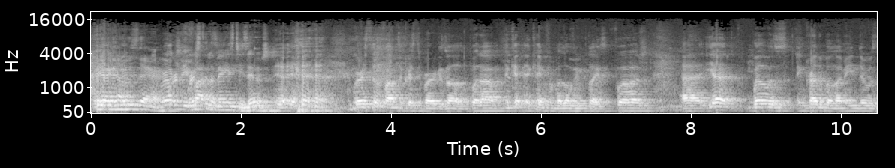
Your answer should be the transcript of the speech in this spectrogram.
But he goes there. We're actually We're still amazed he's in it. Yeah, we're still fans of Chris de Burgh as well, but um, it, ca- it came from a loving place. But uh, yeah, Will was incredible. I mean, there was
